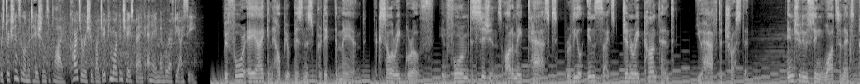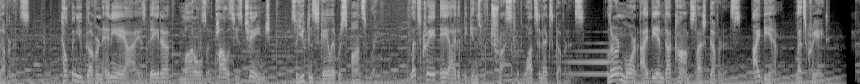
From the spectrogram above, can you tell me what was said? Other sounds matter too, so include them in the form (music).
Restrictions and limitations apply. Cards are issued by JPMorgan Chase Bank and a member FDIC. Before AI can help your business predict demand, accelerate growth, inform decisions, automate tasks, reveal insights, generate content, you have to trust it. Introducing Watson X Governance, helping you govern any AI as data, models, and policies change so you can scale it responsibly. Let's create AI that begins with trust with Watson X Governance. Learn more at ibm.com/governance. IBM. Let's create.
